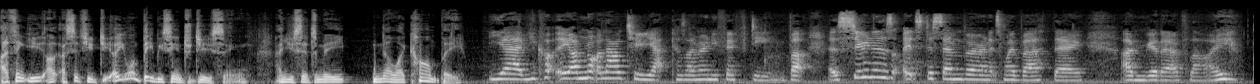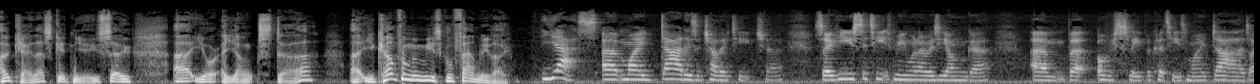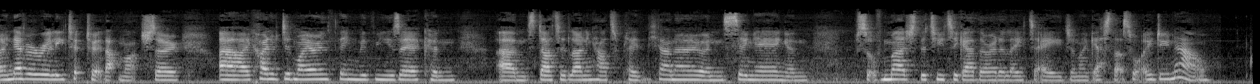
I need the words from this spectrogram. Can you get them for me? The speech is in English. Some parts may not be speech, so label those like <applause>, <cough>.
I think you, I I said to you, Are you on BBC Introducing? And you said to me, No, I can't be. Yeah, you can't, I'm not allowed to yet because I'm only 15, but as soon as it's December and it's my birthday, I'm gonna apply. Okay, that's good news. So uh, you're a youngster. Uh, you come from a musical family, though. Yes, uh, my dad is a cello teacher, so he used to teach me when I was younger. Um, but obviously, because he's my dad, I never really took to it that much. So uh, I kind of did my own thing with music and um, started learning how to play the piano and singing and sort of merged the two together at a later age. And I guess that's what I do now.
